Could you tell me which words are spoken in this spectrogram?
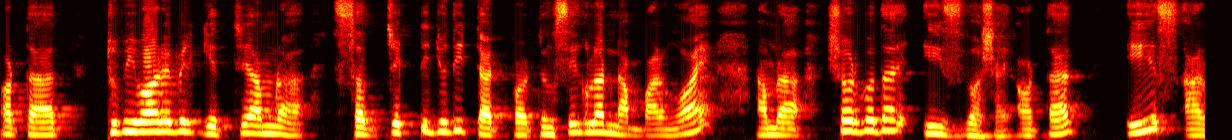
অর্থাৎ টুপি ভার্বের ক্ষেত্রে আমরা সাবজেক্টটি যদি থার্ড পার্সন সিঙ্গুলার নাম্বার হয়, আমরা সর্বদা ইজ বসাই। অর্থাৎ ইজ আর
